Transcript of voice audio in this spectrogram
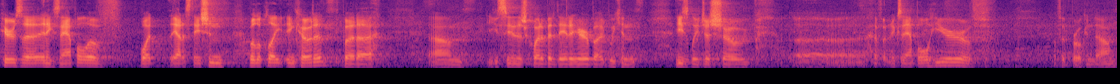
here's a, an example of what the attestation would look like encoded, but uh, um, you can see there's quite a bit of data here, but we can easily just show, uh, have an example here of, of it broken down.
